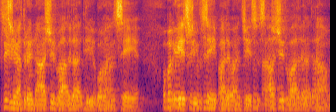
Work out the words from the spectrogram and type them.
ශ්‍රී අතුරෙන් ආශිර්වාද ලදී ඔබ වහන්සේය. ඔබගේ ශ්‍රී කුසේ පලවන් ජේසුස් ආශිර්වාද ලදාම.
